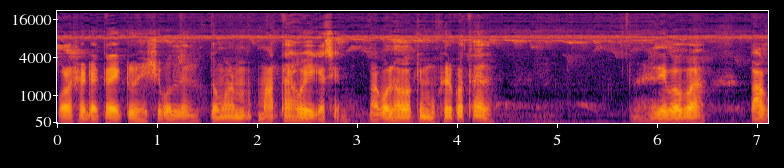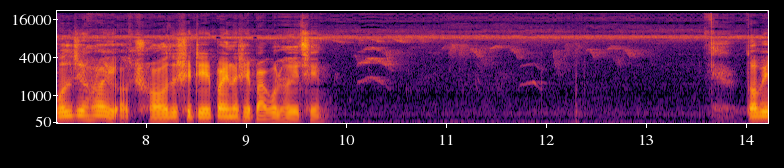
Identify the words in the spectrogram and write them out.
পড়াশোনা ডাক্তার একটু হেসে বললেন, তোমার মাথা হয়ে গেছে। পাগল হওয়া কি মুখের কথা রে বাবা, পাগল যে হয়, সহজে সে টের পায় না সে পাগল হয়েছে। তবে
